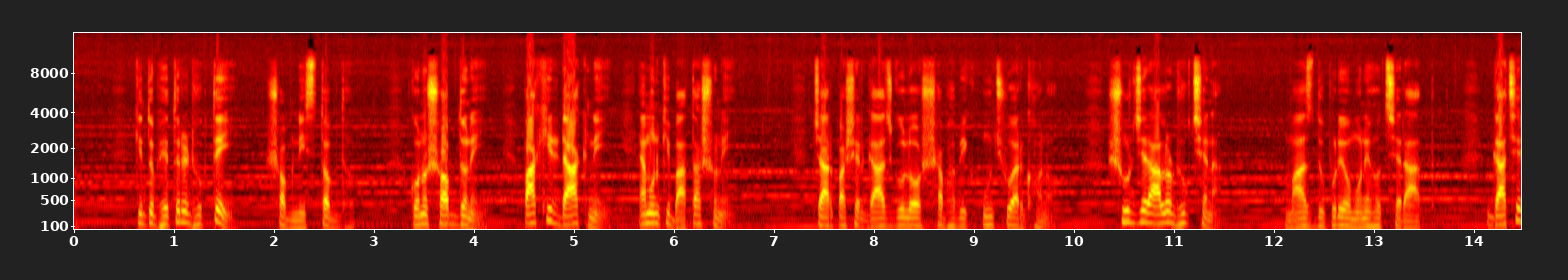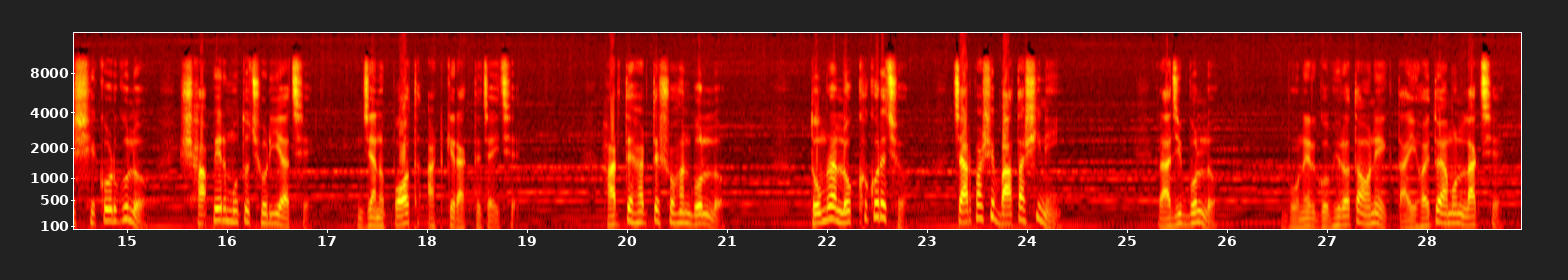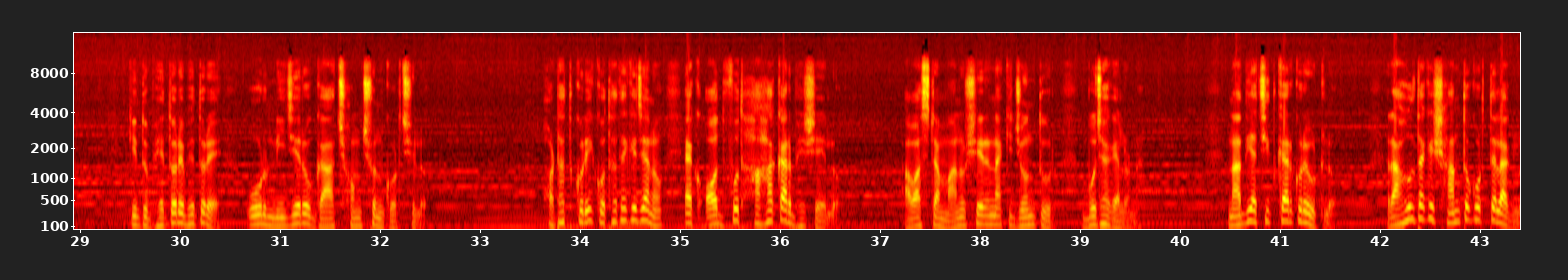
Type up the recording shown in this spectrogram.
কিন্তু ভেতরে ঢুকতেই সব নিস্তব্ধ। কোনো শব্দ নেই, পাখির ডাক নেই, এমনকি বাতাসও নেই। চারপাশের গাছগুলো অস্বাভাবিক উঁচু আর ঘন। সূর্যের আলো ঢুকছে না। মাঝ দুপুরেও মনে হচ্ছে রাত। গাছের শেকড়গুলো সাপের মতো ছড়িয়ে আছে, যেন পথ আটকে রাখতে চাইছে। হাঁটতে হাঁটতে সোহান বলল, তোমরা লক্ষ্য করেছ? চারপাশে বাতাসই নেই। রাজীব বলল, বনের গভীরতা অনেক, তাই হয়তো এমন লাগছে। কিন্তু ভেতরে ভেতরে ওর নিজেরও গা ছমছন করছিল। হঠাৎ করেই কোথা থেকে যেন এক অদ্ভুত হাহাকার ভেসে এলো। আওয়াজটা মানুষের নাকি জন্তুর, বোঝা গেল না। নাদিয়া চিৎকার করে উঠল। রাহুল তাকে শান্ত করতে লাগল,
